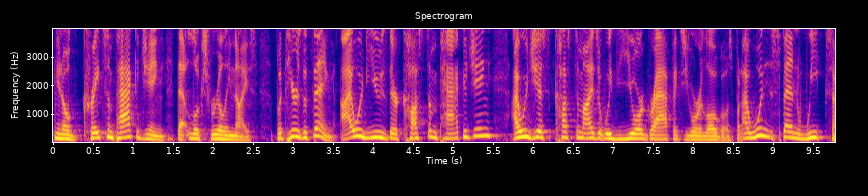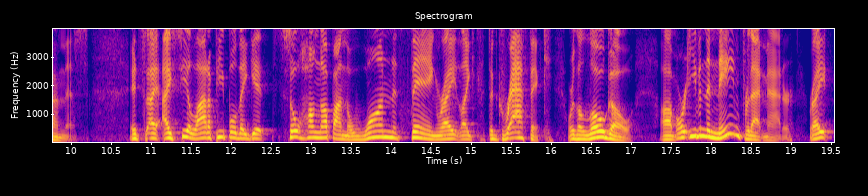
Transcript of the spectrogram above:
you know, create some packaging that looks really nice. But here's the thing I would use their custom packaging. I would just customize it with your graphics, your logos, but I wouldn't spend weeks on this. It's I, I, see a lot of people they get so hung up on the one thing, right? Like the graphic or the logo, um, or even the name for that matter, right?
